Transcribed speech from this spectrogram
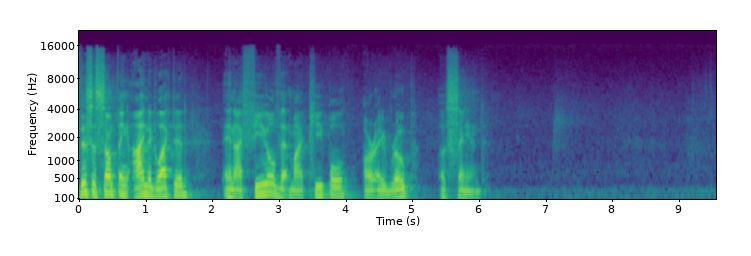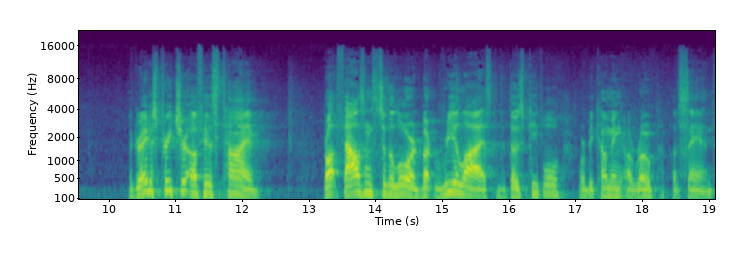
This is something I neglected, and I feel that my people are a rope of sand. The greatest preacher of his time brought thousands to the Lord, but realized that those people were becoming a rope of sand,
